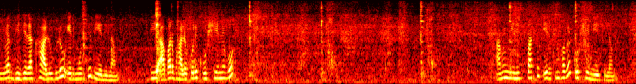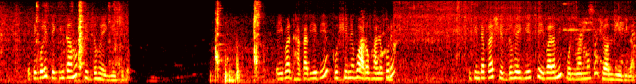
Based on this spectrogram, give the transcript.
এইবার ভেজে রাখা আলুগুলোও এর মধ্যে দিয়ে দিলাম। দিয়ে আবার ভালো করে কষিয়ে নেব। আমি মিনিট পাঁচেক এরকমভাবে কষিয়ে নিয়েছিলাম। এতে করে চিকেনটা আমার সিদ্ধ হয়ে গিয়েছিল। এইবার ঢাকা দিয়ে দিয়ে কষিয়ে নেব আরও ভালো করে। চিকেনটা প্রায় সেদ্ধ হয়ে গিয়েছে, এবার আমি পরিমাণ মতো জল দিয়ে দিলাম।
